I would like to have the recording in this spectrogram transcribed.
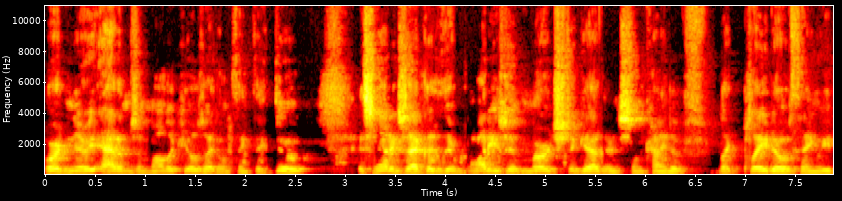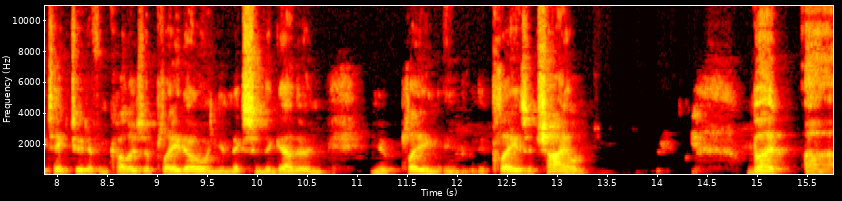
ordinary atoms and molecules, I don't think they do. It's not exactly that their bodies have merged together in some kind of like Play-Doh thing where you take two different colors of Play-Doh and you mix them together and you're playing the clay as a child. But uh,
